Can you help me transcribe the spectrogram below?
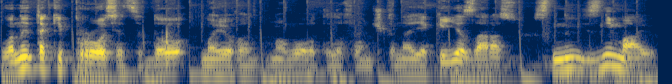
Вони так і просяться до моєго нового телефончика, на який я зараз знімаю.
